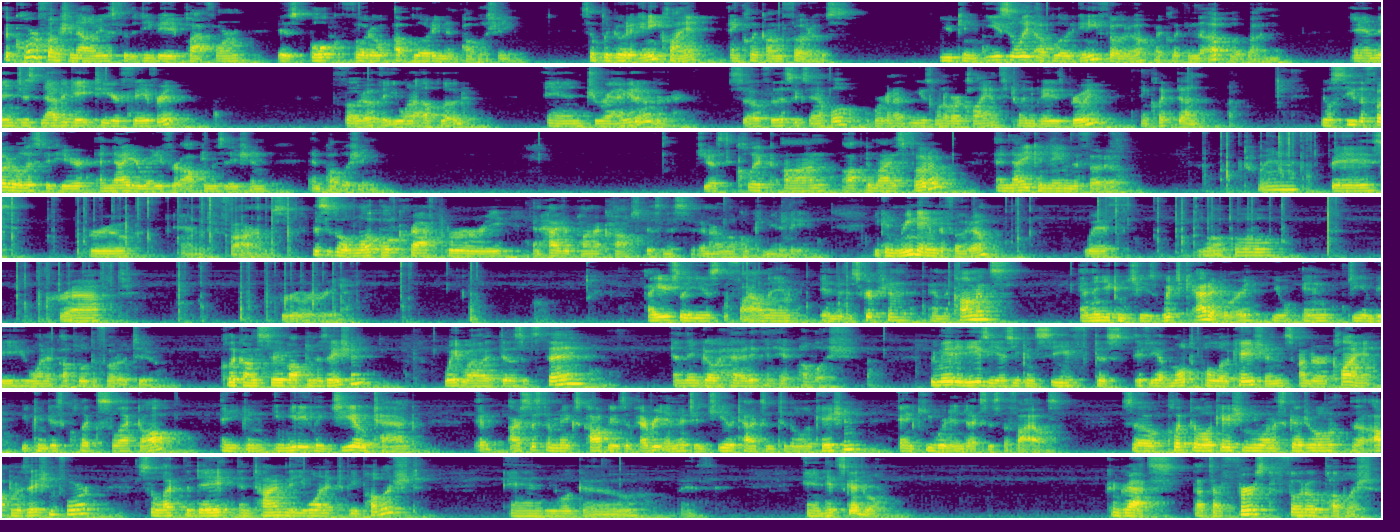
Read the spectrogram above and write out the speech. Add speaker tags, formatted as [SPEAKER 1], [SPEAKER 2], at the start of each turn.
[SPEAKER 1] The core functionalities for the DBA platform is bulk photo uploading and publishing. Simply go to any client and click on Photos. You can easily upload any photo by clicking the Upload button and then just navigate to your favorite photo that you want to upload and drag it over. So for this example, we're going to use one of our clients, Twin Bays Brewing, and click Done. You'll see the photo listed here, and now you're ready for optimization and publishing. Just click on Optimize Photo, and now you can name the photo. Twin Bays Brew and Farms. This is a local craft brewery and hydroponic hops business in our local community. You can rename the photo with local craft brewery. I usually use the file name in the description and the comments, and then you can choose which category you in GMB you want to upload the photo to. Click on Save Optimization, wait while it does its thing, and then go ahead and hit Publish. We made it easy, as you can see, if you have multiple locations under a client, you can just click Select All, and you can immediately geotag it, our system makes copies of every image and geotags them to the location and keyword indexes the files. So click the location you want to schedule the optimization for, select the day and time that you want it to be published, and we will go with, and hit schedule. Congrats, that's our first photo published.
